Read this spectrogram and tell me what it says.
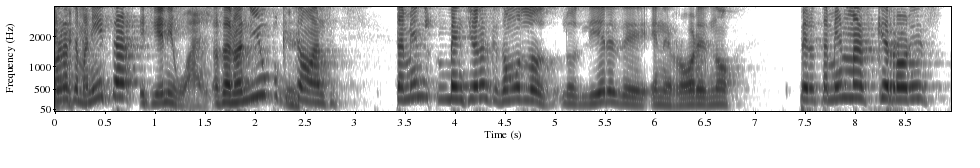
una semanita y siguen igual. O sea, no hay ni un poquito avance. También mencionas que somos los, los líderes de, en errores, ¿no? Pero también más que errores,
